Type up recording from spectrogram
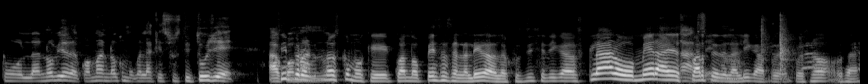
como la novia de Aquaman, ¿no? Como la que sustituye a Sí, Aquaman. pero no es como que cuando piensas en la Liga de la Justicia digas, claro, Mera es Ah, parte sí, de no. la Liga, pues, pues no, o sea,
